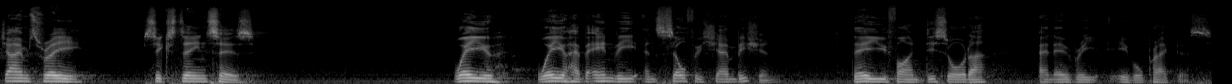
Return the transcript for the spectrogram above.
James 3 16 says, where you, where you have envy and selfish ambition, there you find disorder and every evil practice.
